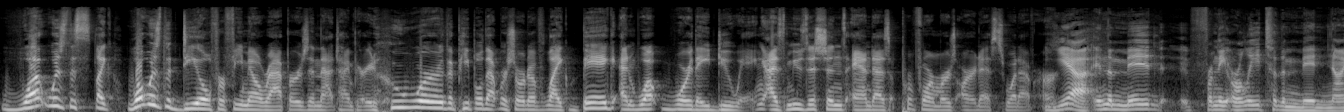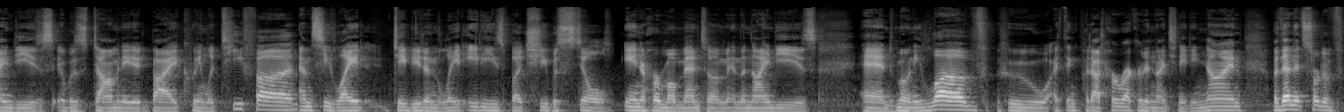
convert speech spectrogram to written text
what was this like what was the deal for female rappers in that time period who were the people that were sort of like big and what were they doing as musicians and as performers artists whatever Yeah, in the mid, from the early to the mid 90s, it was dominated by Queen Latifah. MC Lyte debuted in the late 80s, but she was still in her momentum in the 90s. And Monie Love, who I think put out her record in 1989. But then it sort of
